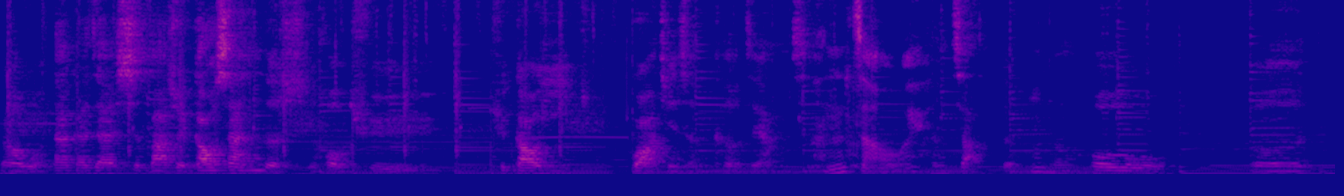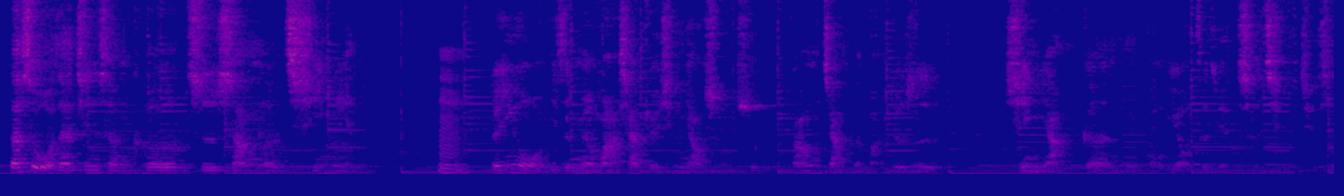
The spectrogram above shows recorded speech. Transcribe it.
那我大概在十八岁高三的时候去去高一挂精神科这样子。很早哎、很早对，嗯然后呃，但是我在精神科治伤了七年，嗯对，因为我一直没有办法下决心要手术。刚刚讲的嘛，就是信仰跟女朋友这件事情，其实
